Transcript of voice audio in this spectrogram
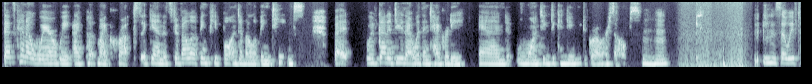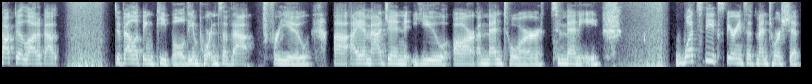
That's kind of where we I put my crux. Again, it's developing people and developing teams. But we've got to do that with integrity and wanting to continue to grow ourselves. Mm-hmm. so we've talked a lot about developing people, the importance of that for you. Uh, I imagine you are a mentor to many. What's the experience of mentorship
